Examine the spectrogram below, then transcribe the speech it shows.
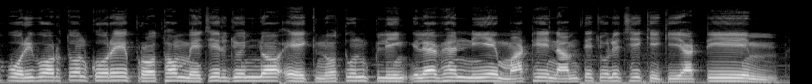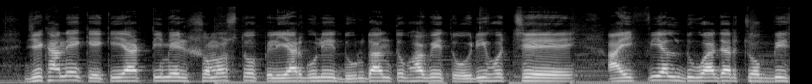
পরিবর্তন করে প্রথম ম্যাচের জন্য এক নতুন প্লিং ইলেভেন নিয়ে মাঠে নামতে চলেছে কেকিআর টিম। যেখানে কেকিআর টিমের সমস্ত প্লেয়ারগুলি দুর্দান্তভাবে তৈরি হচ্ছে। আইপিএল দু হাজার চব্বিশ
